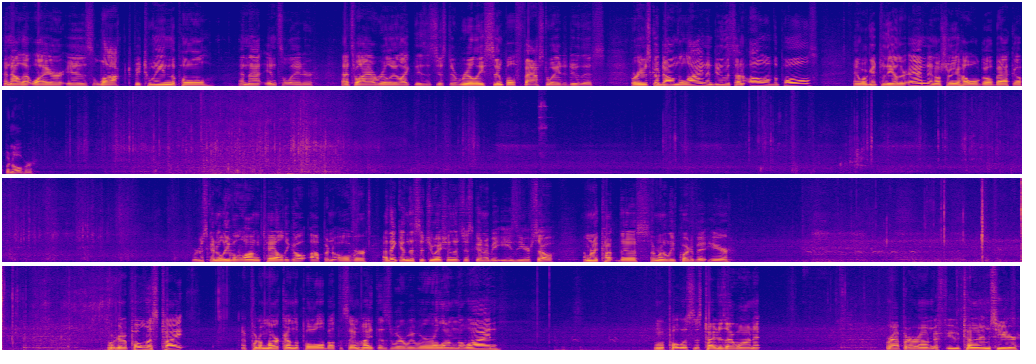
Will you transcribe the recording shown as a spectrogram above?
and now that wire is locked between the pole and that insulator. That's why I really like these. It's just a really simple, fast way to do this. We're going to just go down the line and do this on all of the poles. And we'll get to the other end and I'll show you how we'll go back up and over. We're just going to leave a long tail to go up and over. I think in this situation that's just going to be easier. So I'm going to cut this. I'm going to leave quite a bit here. We're going to pull this tight. I put a mark on the pole about the same height as where we were along the line. We'll pull this as tight as I want it. Wrap it around a few times here.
